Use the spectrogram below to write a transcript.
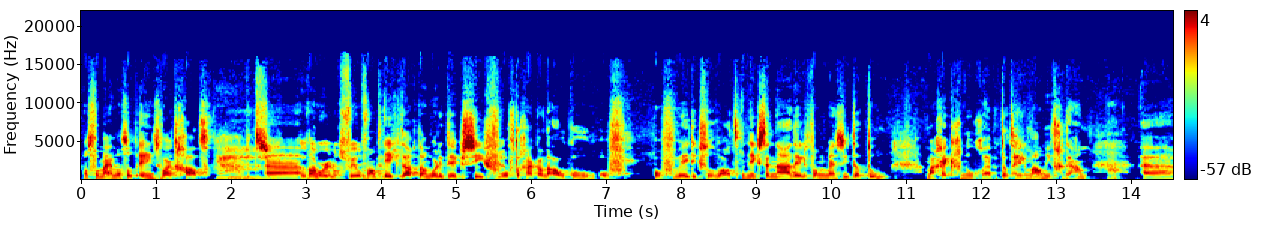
Want voor mij was dat één zwart gat. Ja, dat, is, Eh, dat want hoor je nog veel van want mensen. ik dacht, dan word ik depressief Ja. of dan ga ik aan de alcohol of, of weet ik veel wat. Niks ten nadele van de mensen die dat doen. Maar gek genoeg heb ik dat helemaal niet gedaan. Ja. Eh,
